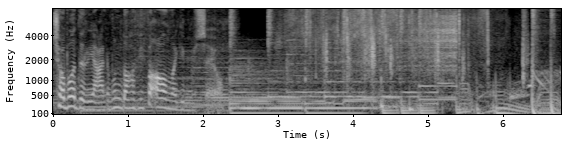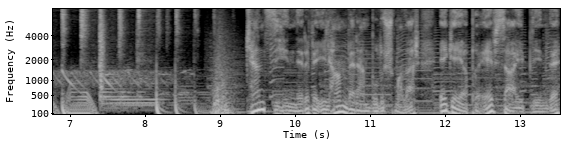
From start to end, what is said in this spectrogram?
çabadır yani. Bunu da hafife alma gibi bir şey o. Kent zihinleri ve ilham veren buluşmalar Ege Yapı ev sahipliğinde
